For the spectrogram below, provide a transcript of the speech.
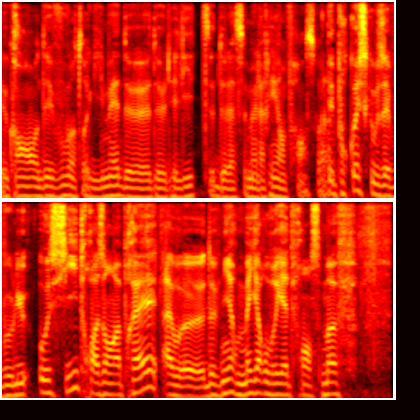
le grand rendez-vous entre guillemets de, de l'élite de la sommellerie en France. Voilà. Et pourquoi est-ce que vous vous avez voulu aussi, trois ans après, euh, devenir meilleur ouvrier de France, MOF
